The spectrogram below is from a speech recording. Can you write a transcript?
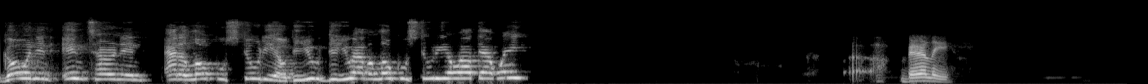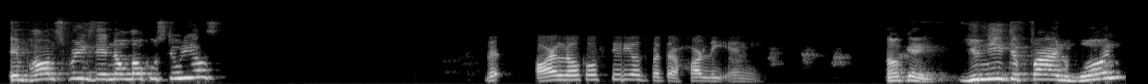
going and interning at a local studio. Do you do you have a local studio out that way? Uh, barely. In Palm Springs, there are no local studios? There are local studios, but there are hardly any. Okay. You need to find one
